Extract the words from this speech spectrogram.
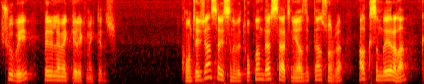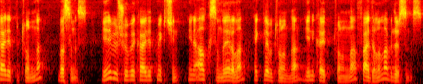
şubeyi belirlemek gerekmektedir. Kontenjan sayısını ve toplam ders saatini yazdıktan sonra alt kısımda yer alan kaydet butonuna basınız. Yeni bir şube kaydetmek için yine alt kısımda yer alan ekle butonundan, yeni kayıt butonundan faydalanabilirsiniz.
